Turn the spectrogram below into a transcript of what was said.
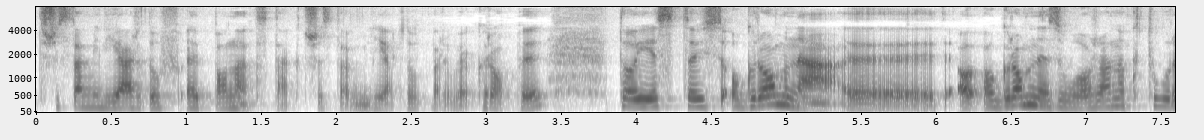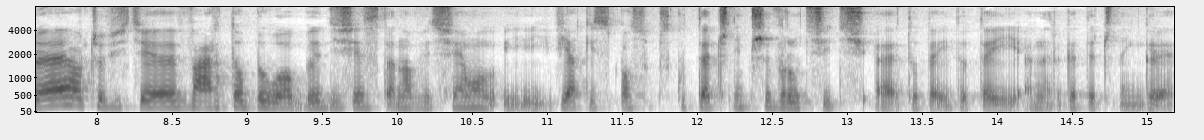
300 miliardów, e, ponad tak, 300 miliardów baryłek ropy. To jest, to jest ogromna, e, ogromne złoża, no, które oczywiście warto byłoby dzisiaj zastanowić się i w jaki sposób skutecznie przywrócić tutaj do tej energetycznej gry.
